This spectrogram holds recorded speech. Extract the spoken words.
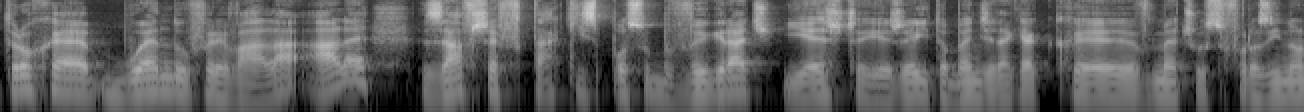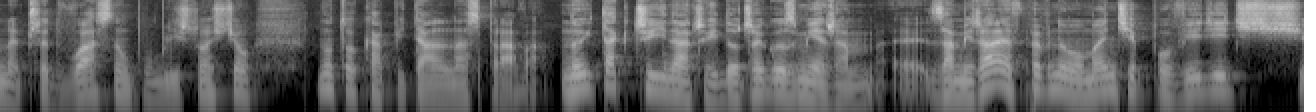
trochę błędów rywala, ale zawsze w taki sposób wygrać, jeszcze jeżeli to będzie tak jak e, w meczu z Frosinone przed własną publicznością, no to kapitalna sprawa. No i tak czy inaczej, do czego zmierzam? E, zamierzałem w pewnym momencie powiedzieć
